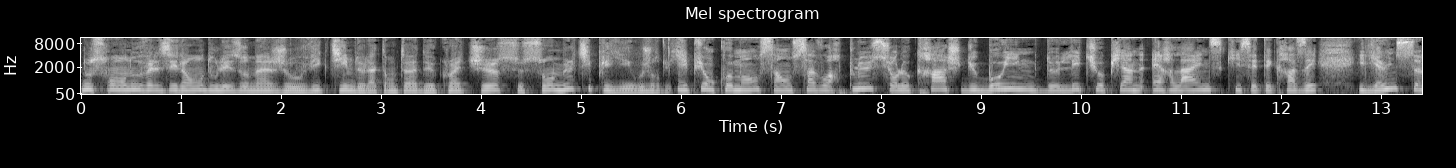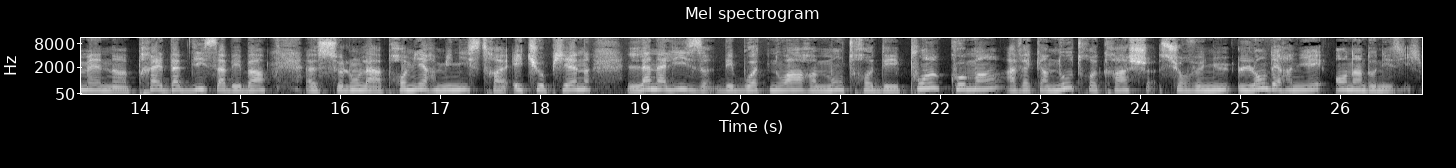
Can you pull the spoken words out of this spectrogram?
Nous serons en Nouvelle-Zélande où les hommages aux victimes de l'attentat de Christchurch se sont multipliés aujourd'hui. Et puis on commence à en savoir plus sur le crash du Boeing de l'Ethiopian Airlines qui s'est écrasé il y a une semaine près d'Addis Abeba. Euh, selon la première ministre éthiopienne, l'analyse des boîtes noires montre des points communs avec un autre crash survenu l'an dernier en Indonésie.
